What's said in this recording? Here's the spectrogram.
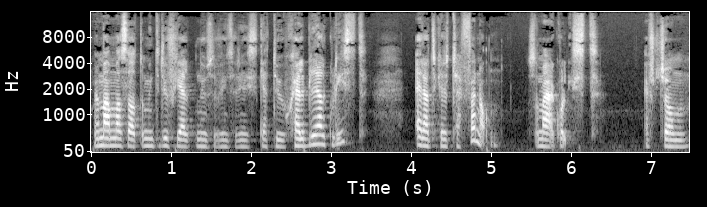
Men mamma sa att om inte du får hjälp nu så finns det risk att du själv blir alkoholist. Eller att du kanske träffar någon som är alkoholist. Eftersom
